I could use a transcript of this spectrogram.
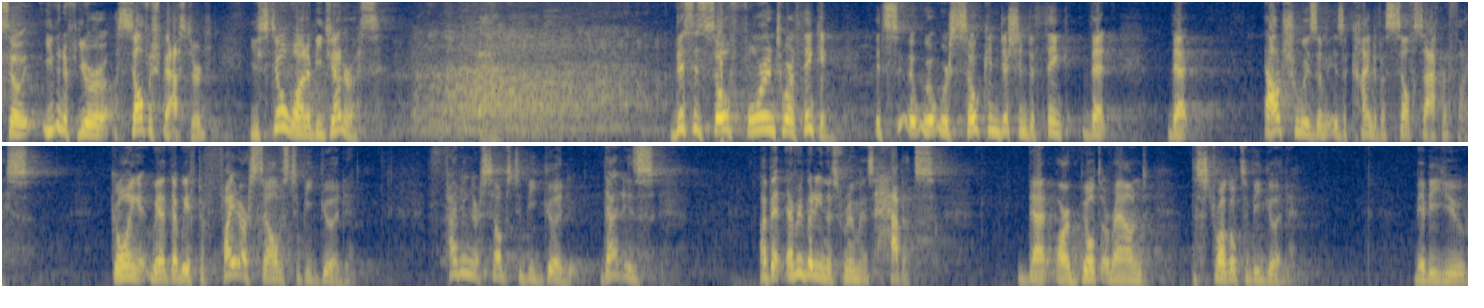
So even if you're a selfish bastard, you still want to be generous. this is so foreign to our thinking. It's, we're so conditioned to think that that altruism is a kind of a self sacrifice, going that we have to fight ourselves to be good. Fighting ourselves to be good, that is, I bet everybody in this room has habits that are built around the struggle to be good. Maybe you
